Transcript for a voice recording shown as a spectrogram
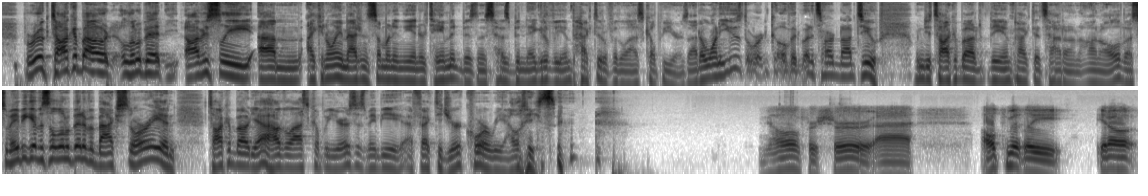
Baruch, talk about a little bit. Obviously, um, I can only imagine someone in the entertainment business has been negatively impacted over the last couple years. I don't want to use the word COVID, but it's hard not to when you talk about the impact impact it's had on, on all of us. So maybe give us a little bit of a backstory and talk about, yeah, how the last couple years has maybe affected your core realities. no, for sure. Uh, ultimately, you know,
